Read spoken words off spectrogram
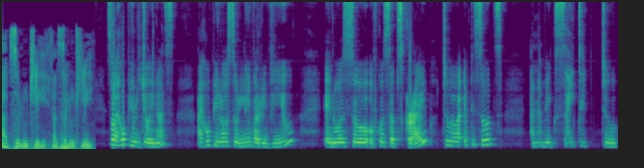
Absolutely, absolutely. So I hope you'll join us. I hope you'll also leave a review and also, of course, subscribe to our episodes. And I'm excited to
